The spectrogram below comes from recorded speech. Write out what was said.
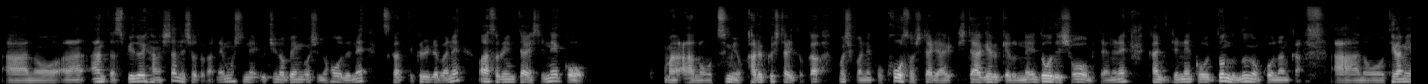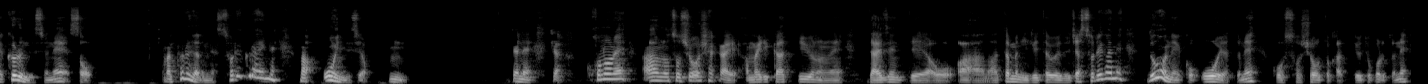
あのあ、んたスピード違反したんでしょとかね、もしね、うちの弁護士の方でね、使ってくれればね、まあ、それに対してね、こう、まあ、あの罪を軽くしたりとか、もしくはね、こう控訴したりしてあげるけどね、どうでしょうみたいなね、感じでね、こう、どんどんどんどんこう、なんか、あの、手紙が来るんですよね。そう。まあ、とにかくね、それくらいね、まあ、多いんですよ。うん。でね、じゃ、このね、あの訴訟社会、アメリカっていうのね、大前提をあの頭に入れた上で、じゃあそれがね、どうね、こう、大家とね、こう訴訟とかっていうところとね、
